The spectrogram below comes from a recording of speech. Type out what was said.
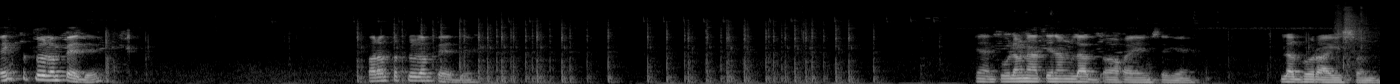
Eh, tatlo lang pwede. Parang tatlo lang pwede. Yan, kulang natin ang lag. Okay, sige. Lag horizon.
